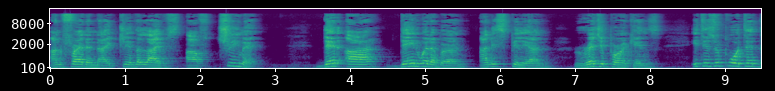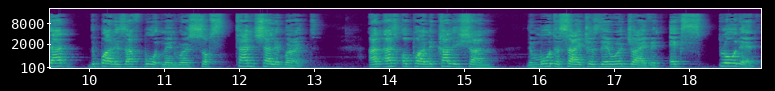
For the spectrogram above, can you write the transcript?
on Friday night claimed the lives of three men. Dead are Dane Wedderburn, Alice Pillion, Rajay Perkins. It is reported that the bodies of both men were substantially burnt. And as upon the collision, the motorcycles they were driving exploded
